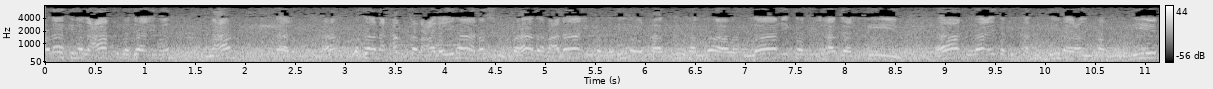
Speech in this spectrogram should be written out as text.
ولكن العاقبة دائما. نعم. هذا وكان حقا علينا نصر. فهذا معناه إن الذين يحادون الله وأولئك في الأذلين. أولئك في الأذلين يعني المغلوبين.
